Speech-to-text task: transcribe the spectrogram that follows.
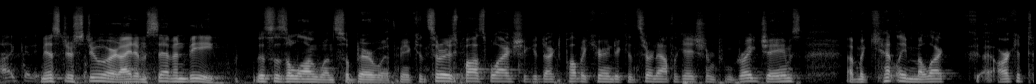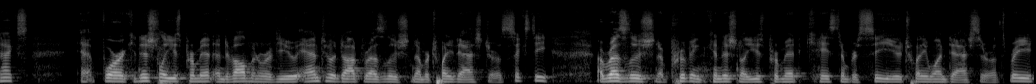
I could. Mr. Stewart, item seven B. This is a long one, so bear with me. Consider as possible action to conduct a public hearing to consider an application from Greg James of McKinley Malek Architects uh, for a conditional use permit and development review and to adopt resolution number twenty 60 a resolution approving conditional use permit case number CU twenty-one 3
